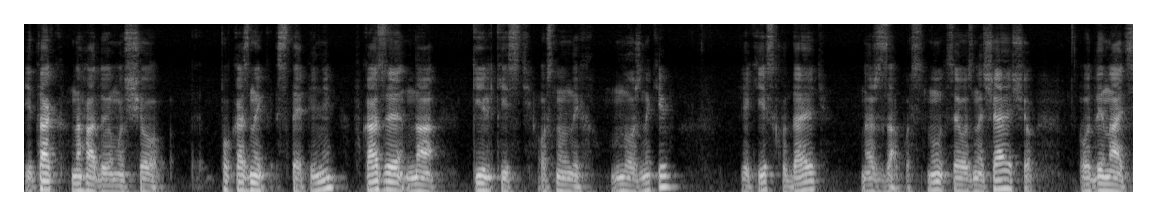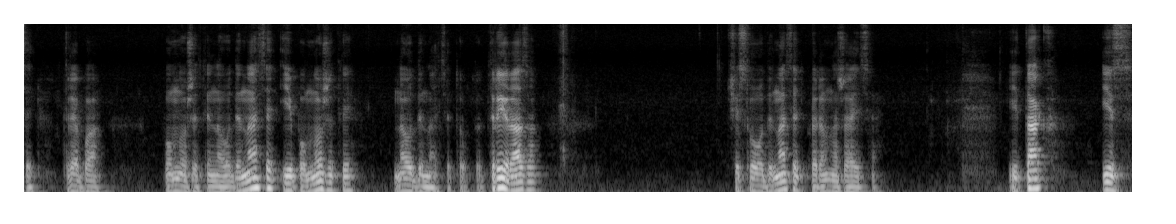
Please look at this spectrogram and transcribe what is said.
І так нагадуємо, що показник степені вказує на кількість основних множників, які складають наш запис. Ну, це означає, що 11 треба помножити на 11 і помножити на 11. Тобто 3 рази число 11 перемножається. І так, із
